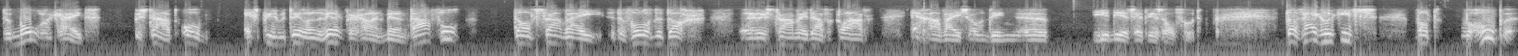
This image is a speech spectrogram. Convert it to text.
de mogelijkheid bestaat om experimenteel aan het werk te gaan met een tafel, dan staan wij de volgende dag eh, staan wij daarvoor klaar en gaan wij zo'n ding eh, hier neerzetten in Zandvoort. Dat is eigenlijk iets wat we hopen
